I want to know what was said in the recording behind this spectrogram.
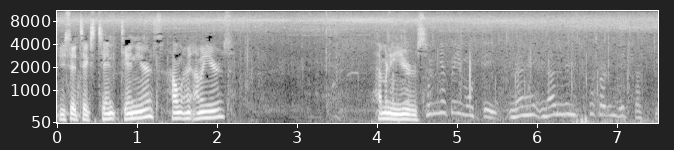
You said it takes 10, 10 years? How, many- how many years? How many years? こんにゃく芋って何何年かかるんでしたっけ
